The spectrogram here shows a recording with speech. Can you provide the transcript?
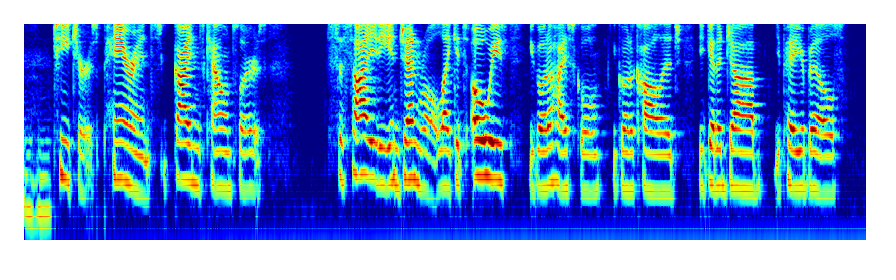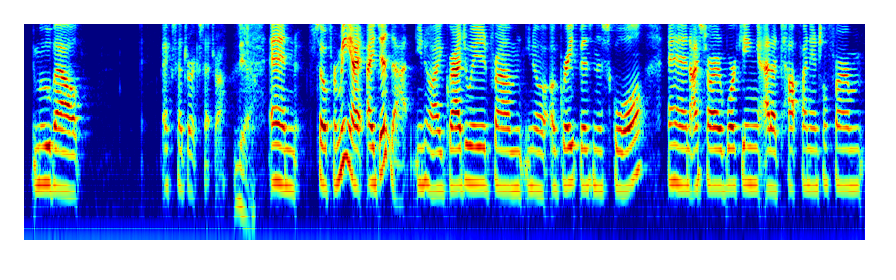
Mm-hmm. Teachers, parents, guidance counselors, society in general. Like it's always you go to high school, you go to college, you get a job, you pay your bills, you move out, etc., etc. Yeah. And so for me, I, I did that. You know, I graduated from, you know, a great business school and I started working at a top financial firm,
